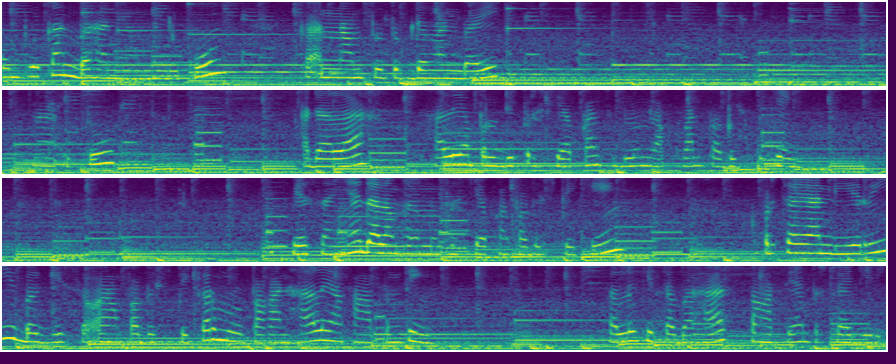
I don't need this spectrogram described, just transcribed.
kumpulkan bahan yang mendukung. Keenam, tutup dengan baik. Nah, itu adalah hal yang perlu dipersiapkan sebelum melakukan public speaking. Biasanya dalam hal mempersiapkan public speaking, kepercayaan diri bagi seorang public speaker merupakan hal yang sangat penting. Lalu kita bahas pengertian percaya diri.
